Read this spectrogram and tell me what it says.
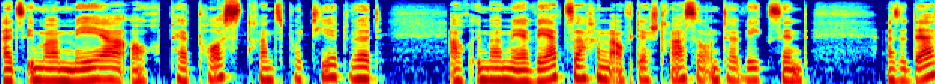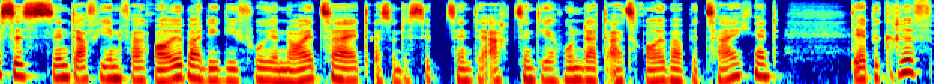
als immer mehr auch per Post transportiert wird auch immer mehr Wertsachen auf der Straße unterwegs sind. Also das ist, sind auf jeden Fall Räuber, die die frühe Neuzeit, also das 17., 18. Jahrhundert als Räuber bezeichnet. Der Begriff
